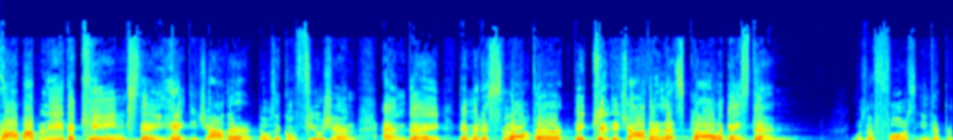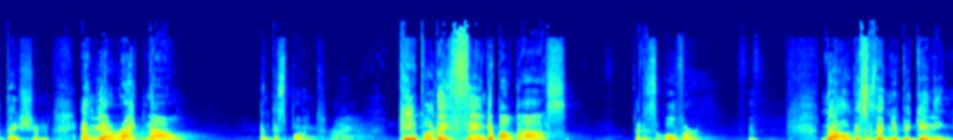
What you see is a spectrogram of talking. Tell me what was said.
Probably the kings, they hate each other. There was a confusion and they, they made a slaughter. They killed each other. Let's go against them. It was a false interpretation. And we are right now at this point. People, they think about us that is over. no, this is a new beginning.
